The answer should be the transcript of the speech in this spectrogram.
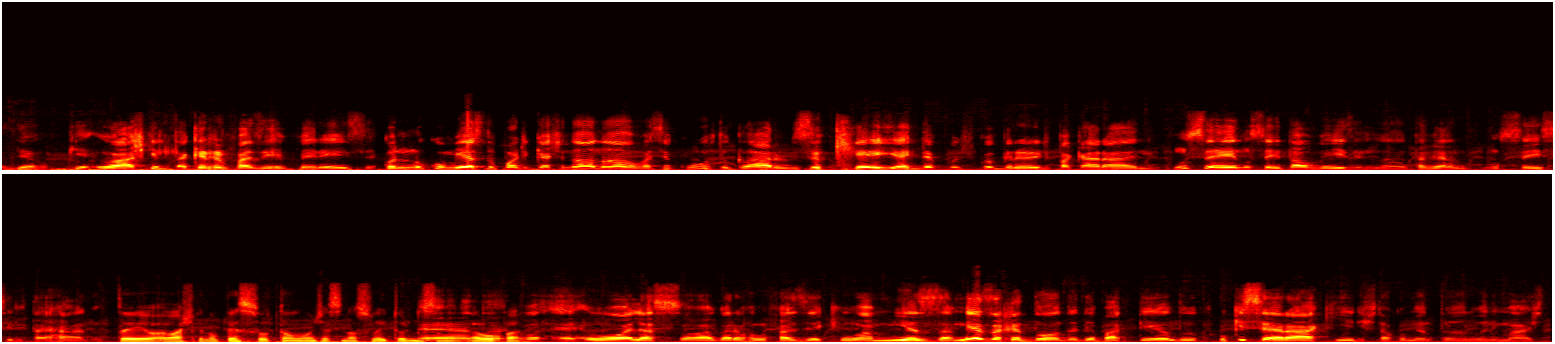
Entendeu? Porque eu acho que ele tá querendo fazer referência quando no começo do podcast, não, não, vai ser curto, claro, não sei o que, e aí depois ficou grande pra caralho. Não sei, não sei, talvez ele. Não, tá vendo? Não sei se ele tá errado. Então, Eu, eu acho que não pensou tão longe assim. Nossos leitores não É, são. Opa, não, é, olha só, agora vamos fazer aqui uma mesa, mesa redonda, debatendo o que será que ele está comentando, o Animaster.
